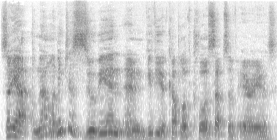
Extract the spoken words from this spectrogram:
so yeah now let me just zoom in and give you a couple of close-ups of areas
